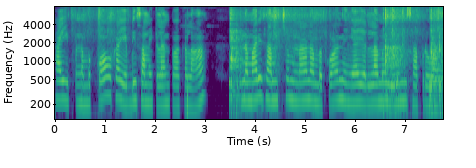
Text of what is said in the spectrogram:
ஹாய் இப்போ நம்ம கோவக்காய் எப்படி சமைக்கலான்னு பார்க்கலாம். இந்த மாதிரி சமைச்சோம்னா நம்ம குழந்தைங்க எல்லாமே விரும்பி சாப்பிடுவாங்க.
